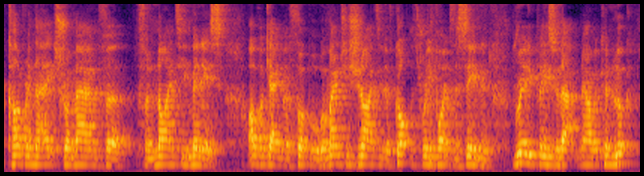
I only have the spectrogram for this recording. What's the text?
covering that extra man for, for 90 minutes of a game of football. But Manchester United have got the three points this evening. Really pleased with that. Now we can look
